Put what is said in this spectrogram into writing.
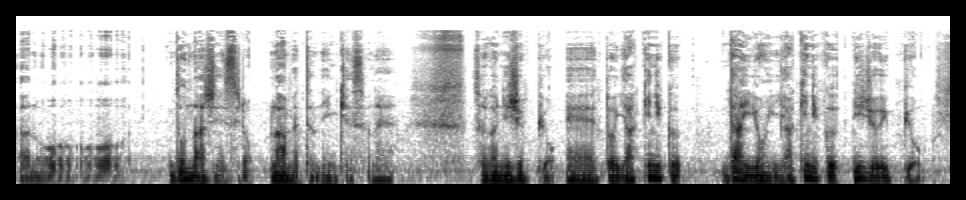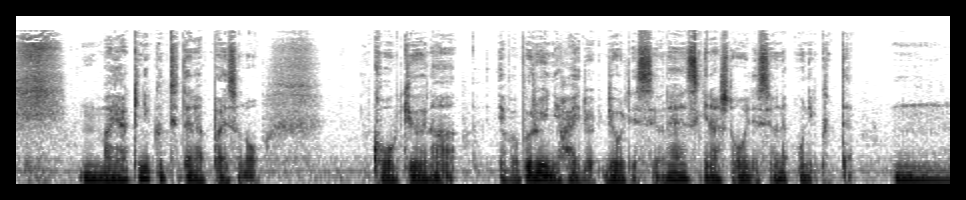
ああのー、どんな味にするラーメンって人気ですよね。それが20票。えっ、ー、と焼肉。第4位。焼肉。21票、うん、まあ焼肉って言ったらやっぱりその高級なやっぱ部類に入る料理ですよね。好きな人多いですよね。お肉って。うん。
